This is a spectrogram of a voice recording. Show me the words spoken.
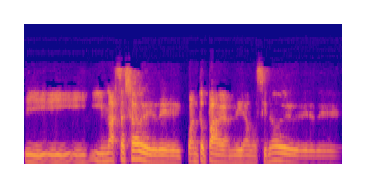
y, más allá de, cuánto pagan, digamos, sino de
